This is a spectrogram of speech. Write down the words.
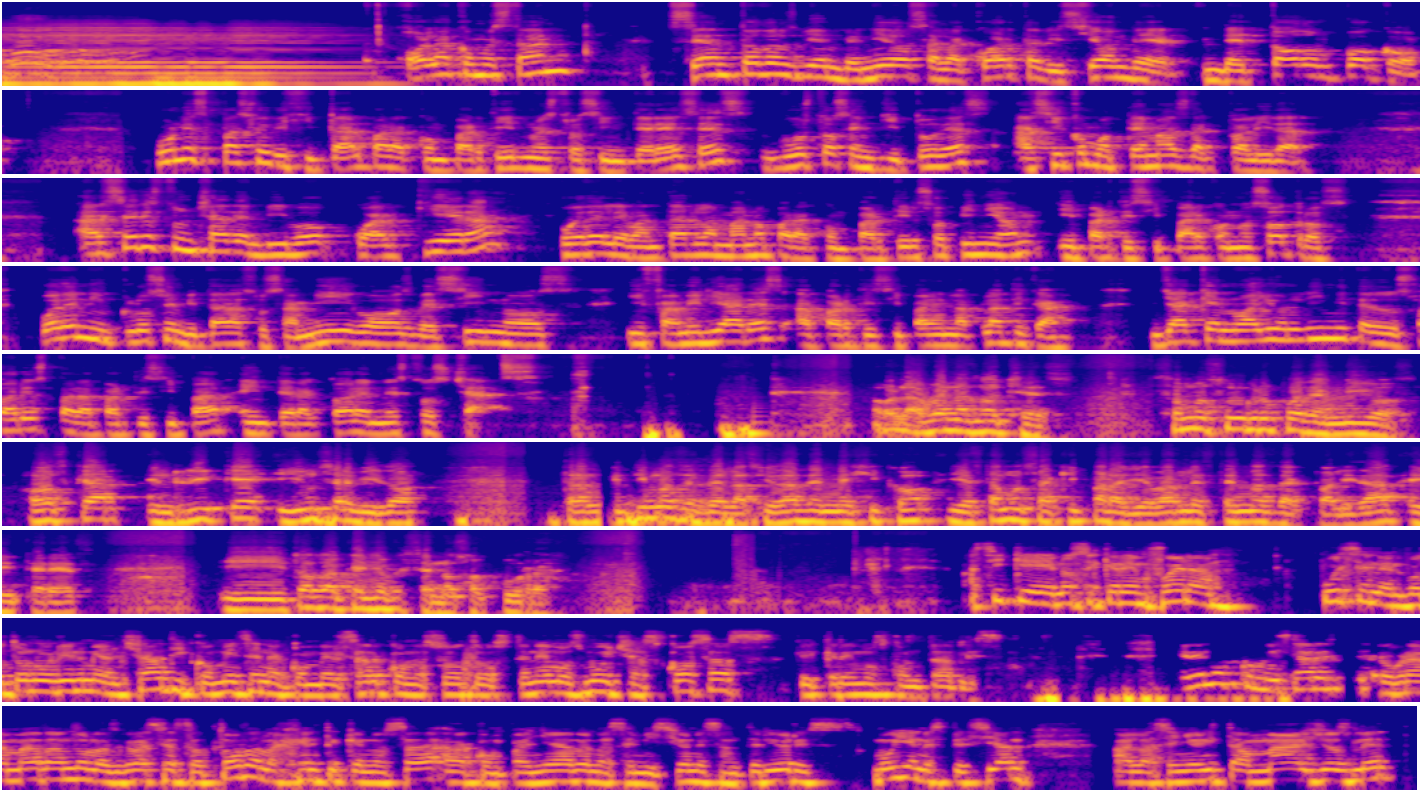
Hola, ¿cómo están? Sean todos bienvenidos a la cuarta edición de De todo un poco, un espacio digital para compartir nuestros intereses, gustos e inquietudes, así como temas de actualidad. Al ser esto un chat en vivo, cualquiera puede levantar la mano para compartir su opinión y participar con nosotros. Pueden incluso invitar a sus amigos, vecinos y familiares a participar en la plática, ya que no hay un límite de usuarios para participar e interactuar en estos chats. Hola, buenas noches. Somos un grupo de amigos, Oscar, Enrique y un servidor. Transmitimos desde la Ciudad de México y estamos aquí para llevarles temas de actualidad e interés y todo aquello que se nos ocurra. Así que no se queden fuera. Pulsen el botón unirme al chat y comiencen a conversar con nosotros. Tenemos muchas cosas que queremos contarles. Queremos comenzar este programa dando las gracias a toda la gente que nos ha acompañado en las emisiones anteriores, muy en especial a la señorita Mar Joslet,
